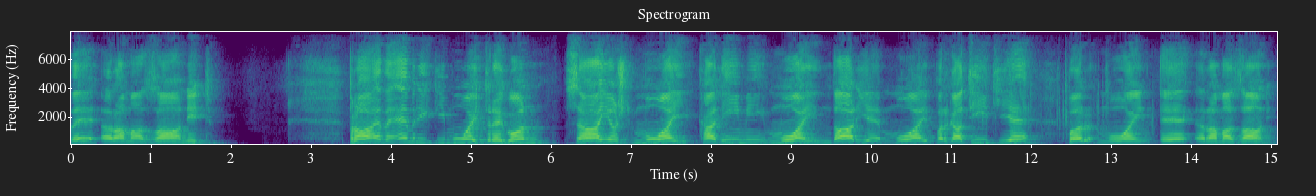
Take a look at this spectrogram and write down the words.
dhe Ramazanit. Pra edhe emri i këtij muaj tregon se ai është muaj kalimi, muaj ndarje, muaj përgatitje për muajin e Ramazanit.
